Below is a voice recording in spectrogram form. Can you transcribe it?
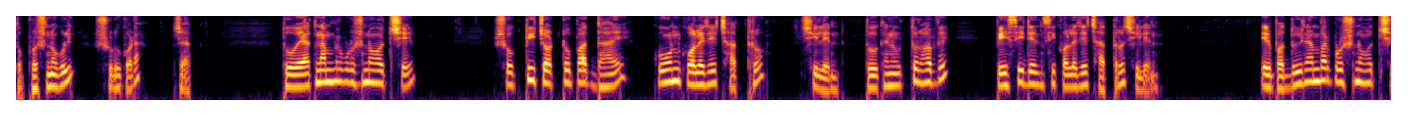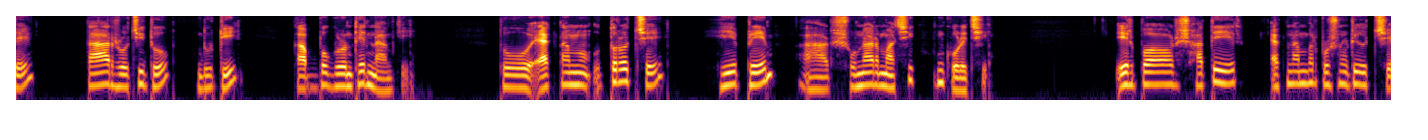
তো প্রশ্নগুলি শুরু করা যাক। তো এক নম্বর প্রশ্ন হচ্ছে, শক্তি চট্টোপাধ্যায় কোন কলেজের ছাত্র ছিলেন? তো এখানে উত্তর হবে প্রেসিডেন্সি কলেজের ছাত্র ছিলেন। এরপর দুই নম্বর প্রশ্ন হচ্ছে, তার রচিত দুটি কাব্যগ্রন্থের নাম কি? তো এক নাম উত্তর হচ্ছে, হে প্রেম আর সোনার মাছি খুন করেছি। এরপর সাতের এক নম্বর প্রশ্নটি হচ্ছে,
